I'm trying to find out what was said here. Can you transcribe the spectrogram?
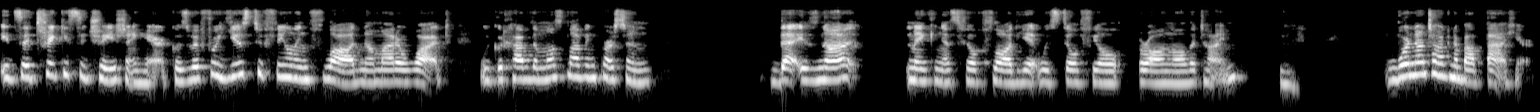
it's a tricky situation here because if we're used to feeling flawed no matter what, we could have the most loving person that is not making us feel flawed, yet we still feel wrong all the time. Mm. We're not talking about that here.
